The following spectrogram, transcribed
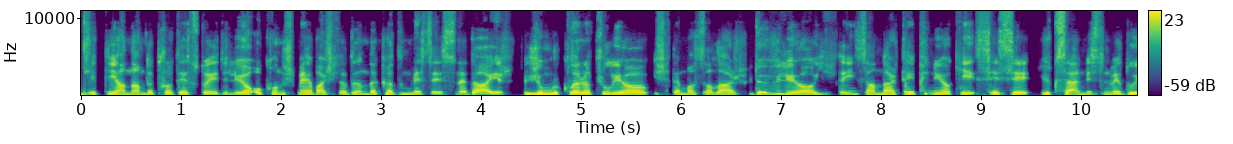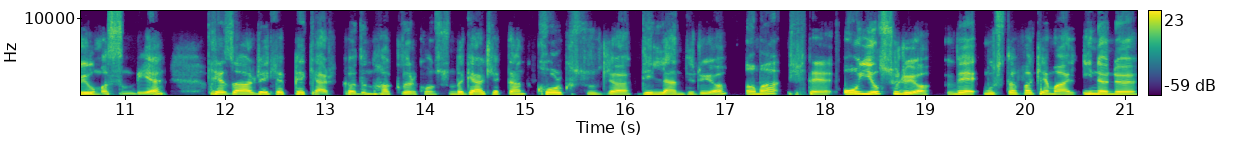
ciddi anlamda protesto ediliyor. O konuşmaya başladığında kadın meselesine dair yumruklar atılıyor, işte masalar dövülüyor, işte insanlar tepiniyor ki sesi yükselmesin ve duyulmasın diye. Keza Recep Peker kadın hakları konusunda gerçekten korkusuzca dillendiriyor. Ama işte 10 yıl sürüyor ve Mustafa Kemal İnönü,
